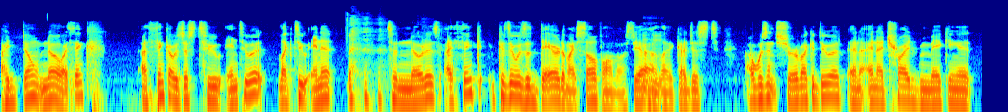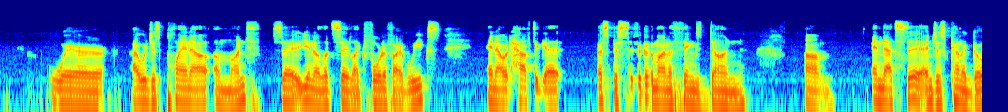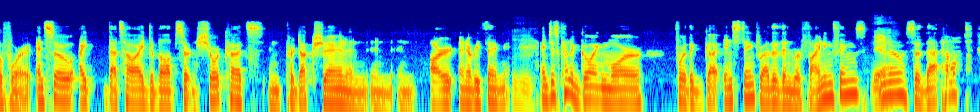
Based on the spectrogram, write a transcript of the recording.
i don't know i think i think i was just too into it like too in it to notice i think because it was a dare to myself almost yeah Mhm. like i just i wasn't sure if i could do it and and i tried making it where i would just plan out a month say you know let's say like 4 to 5 weeks and i would have to get a specific amount of things done um and that's it and just kind of go for it and so i that's how i developed certain shortcuts in production and and, and art and everything Mhm. and just kind of going more for the gut instinct rather than refining things Yeah. you know so that helped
